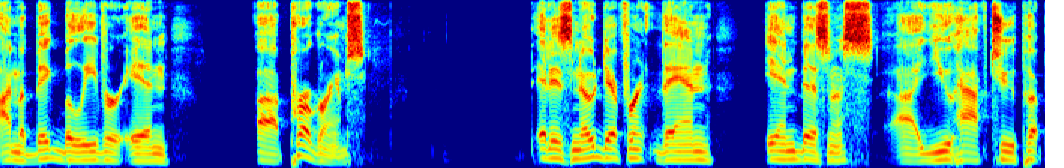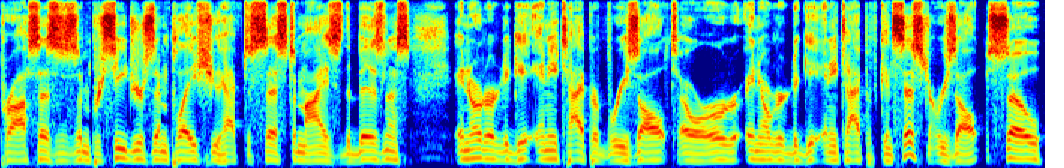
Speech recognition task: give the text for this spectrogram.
I'm a big believer in uh, programs. It is no different than in business. Uh, you have to put processes and procedures in place. You have to systemize the business in order to get any type of result, or in order to get any type of consistent result. So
